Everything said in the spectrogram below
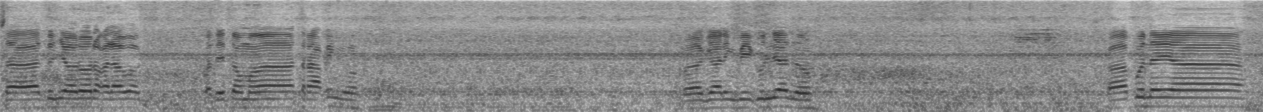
sa Dunya Aurora Kalawag. Pati itong mga tracking, oh. Mga galing Bicol yan, oh. Kahapon ay ah,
